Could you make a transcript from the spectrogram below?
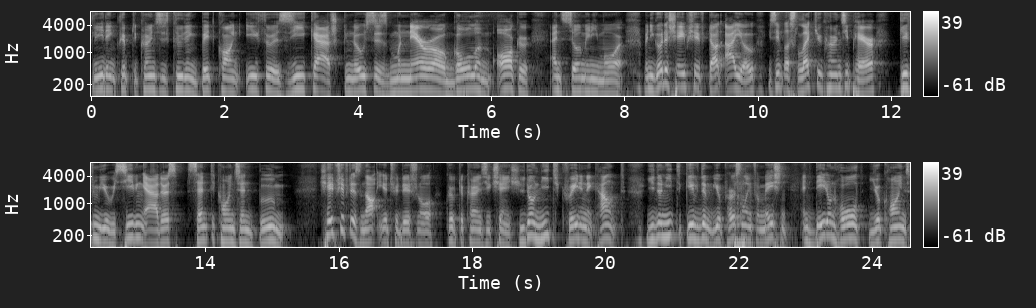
leading cryptocurrencies including Bitcoin, Ether, Zcash, Gnosis, Monero, Golem, Augur, and so many more. When you go to shapeshift.io, you simply select your currency pair, give them your receiving address, send the coins, and boom. Shapeshift is not your traditional cryptocurrency exchange. You don't need to create an account. You don't need to give them your personal information and they don't hold your coins.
